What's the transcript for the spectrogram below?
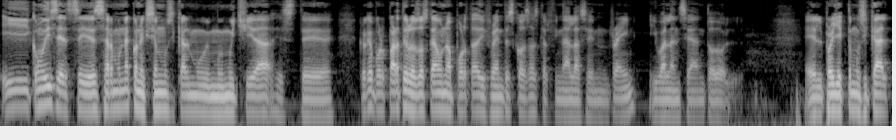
Y como dices, se, se una conexión musical muy, muy, muy chida. Este, creo que por parte de los dos cada uno aporta diferentes cosas que al final hacen Rain y balancean todo el proyecto musical.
